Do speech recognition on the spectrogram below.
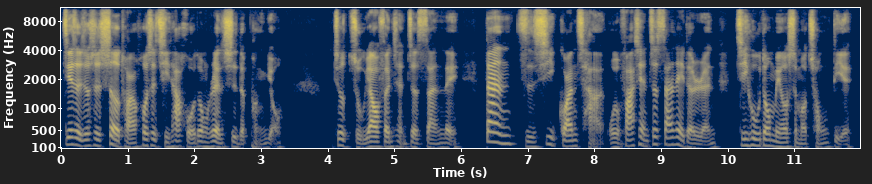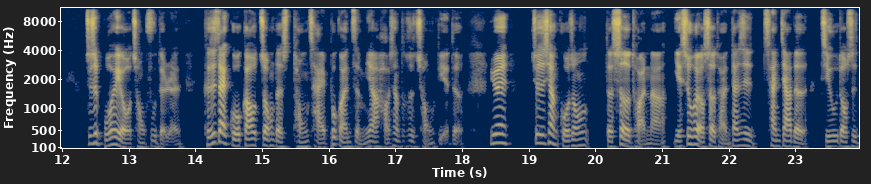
接着就是社团或是其他活动认识的朋友，就主要分成这三类。但仔细观察，我发现这三类的人几乎都没有什么重叠，就是不会有重复的人。可是，在国高中的同才，不管怎么样，好像都是重叠的，因为就是像国中的社团呐，也是会有社团，但是参加的几乎都是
